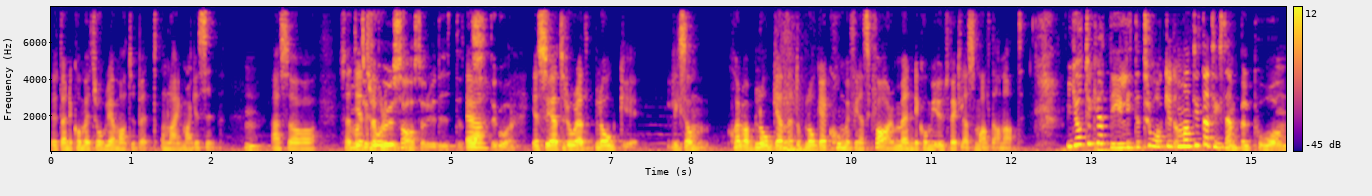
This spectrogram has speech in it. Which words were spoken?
Utan det kommer troligen vara typ ett online-magasin. Alltså, så Om att man jag tittar tror... på USA så är det dit Ja. det går. Ja, så jag tror att blogg, liksom själva bloggandet och bloggar kommer finnas kvar men det kommer ju utvecklas som allt annat. Men jag tycker att det är lite tråkigt. Om man tittar till exempel på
